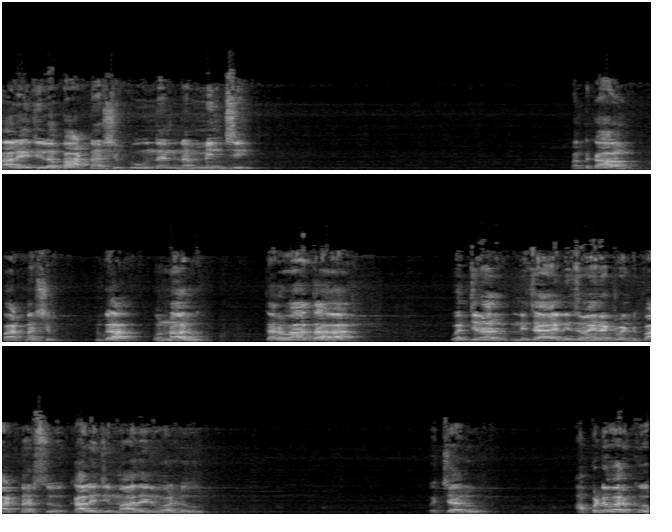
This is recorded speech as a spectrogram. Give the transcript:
కాలేజీలో పార్ట్నర్షిప్ ఉందని నమ్మించి కొంతకాలం పార్ట్నర్షిప్గా ఉన్నారు. తర్వాత ఒరిజినల్ నిజ నిజమైనటువంటి పార్ట్నర్స్ కాలేజీ మాదని వాళ్ళు వచ్చారు. అప్పటి వరకు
